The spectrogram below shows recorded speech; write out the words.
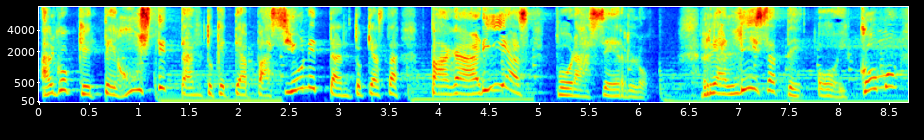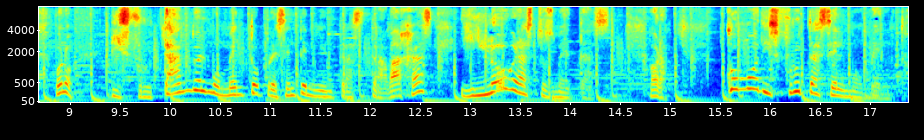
Algo que te guste tanto, que te apasione tanto, que hasta pagarías por hacerlo. Realízate hoy. ¿Cómo? Bueno, disfrutando el momento presente mientras trabajas y logras tus metas. Ahora, ¿cómo disfrutas el momento?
